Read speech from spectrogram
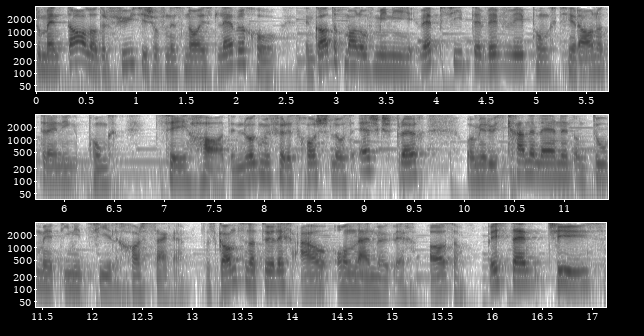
du mental oder physisch auf ein neues Level kommen, dann geh doch mal auf meine Webseite www.hiranotraining.ch. Dann schauen wir für ein kostenloses Erstgespräch, wo wir uns kennenlernen und du mir deine Ziele kannst sagen. Das Ganze natürlich auch online möglich. Also, bis dann, tschüss!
